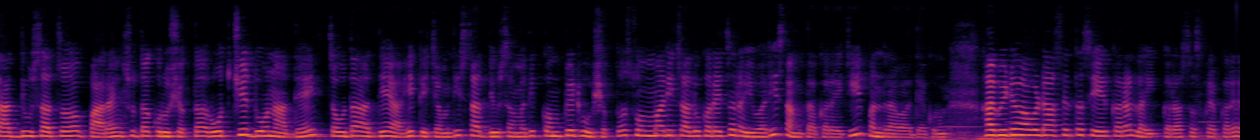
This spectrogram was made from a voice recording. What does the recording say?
सात दिवसाचं पारायणसुद्धा करू शकता. रोजचे दोन अध्याय चौदा अध्याय आहे. त्याच्यामध्ये सात दिवसामध्ये कंप्लीट होऊ शकतं. सोमवारी चालू करायचं रविवारी सांगता करायची पंधरावा अध्याय करून. हा व्हिडिओ आवडला असेल तर शेअर करा लाईक करा सबस्क्राईब करा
